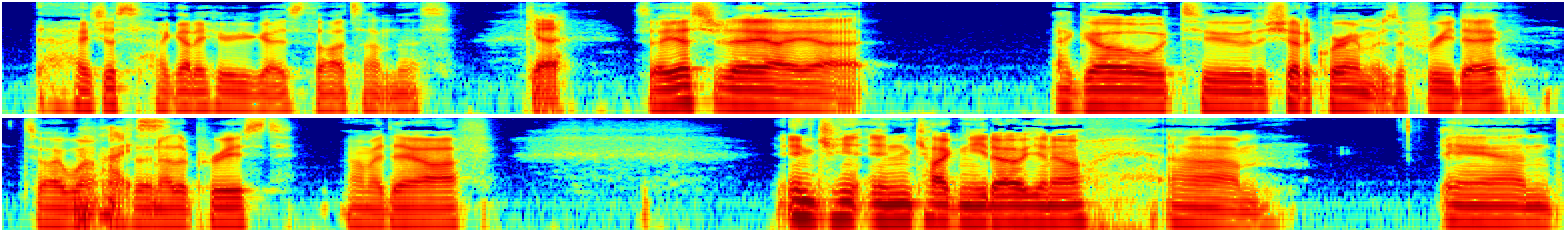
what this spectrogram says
I just I got to hear you guys' thoughts on this. Okay. So yesterday I uh, I go to the Shedd Aquarium. It was a free day, so I went Nice. with another priest on my day off. In incognito, you know, um, and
